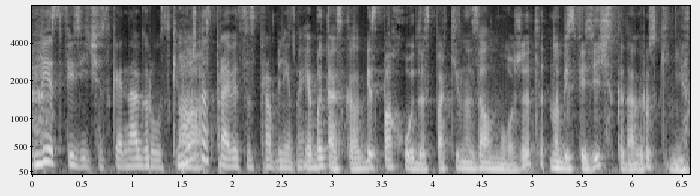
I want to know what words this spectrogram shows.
без физической нагрузки? А, Можно а, справиться с проблемой? Я бы так сказал, без похода в спортивный зал может, но без физической нагрузки нет.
